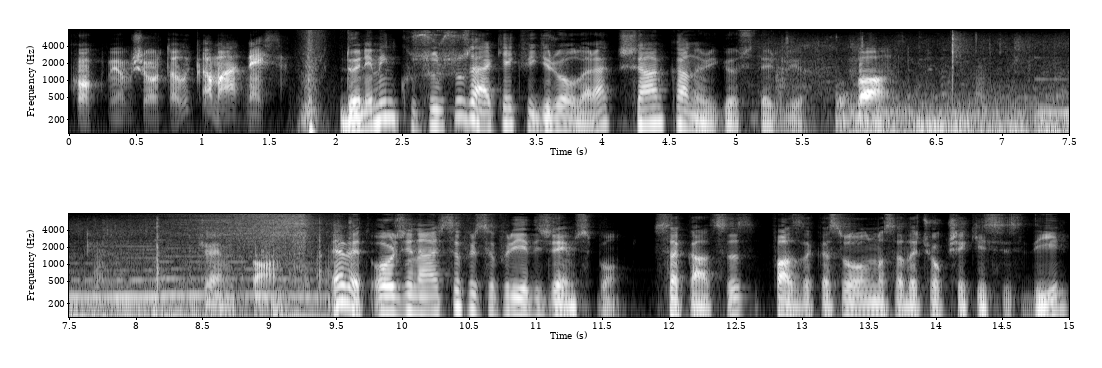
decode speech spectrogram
kokmuyormuş ortalık ama neyse. Dönemin kusursuz erkek figürü olarak Sean Connery gösteriliyor. Bond. James Bond. Evet, orijinal 007 James Bond. Sakalsız, fazla kası olmasa da çok şekilsiz değil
